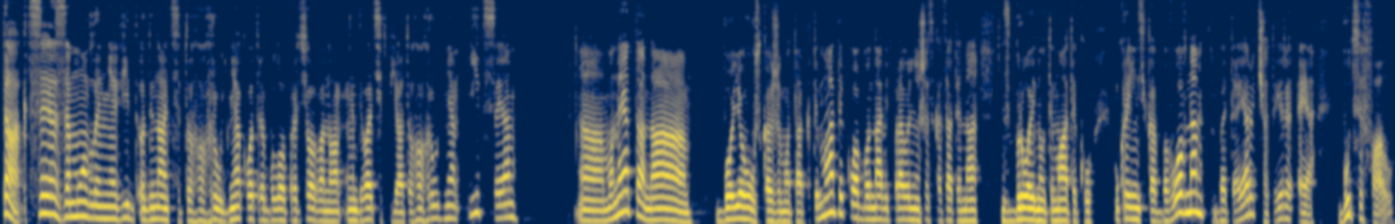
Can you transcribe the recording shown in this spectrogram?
Так, це замовлення від 11 грудня, котре було опрацьовано 25 грудня, і це а, монета на бойову, скажімо так, тематику, або навіть правильніше сказати, на збройну тематику Українська бавовна БТР 4Е Буцефал.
